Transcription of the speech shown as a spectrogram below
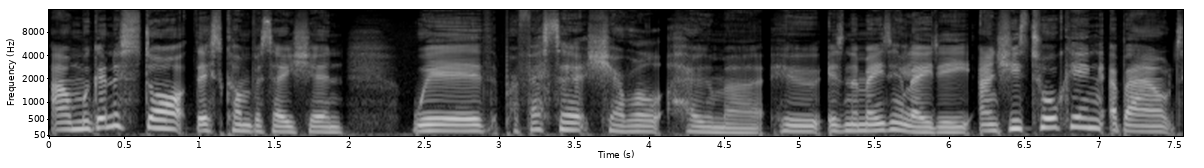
And we're going to start this conversation with Professor Sheryl Homa, who is an amazing lady, and she's talking about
